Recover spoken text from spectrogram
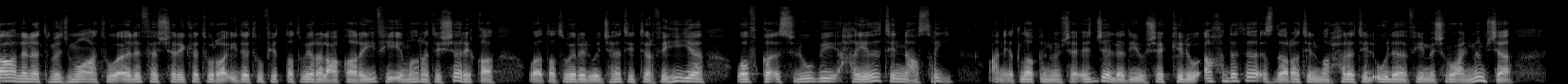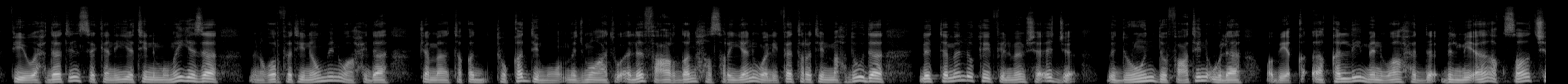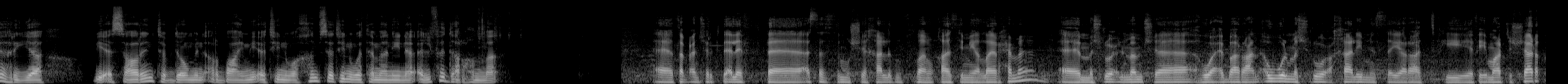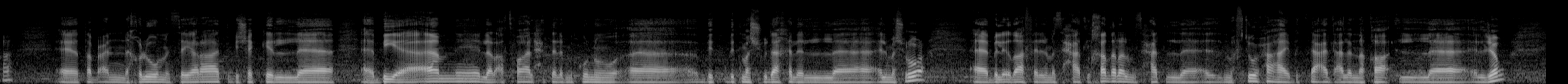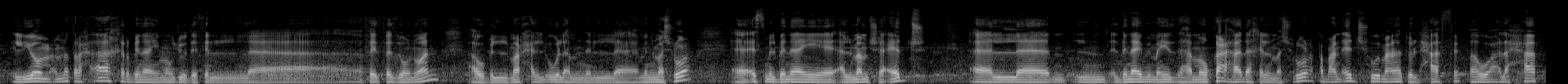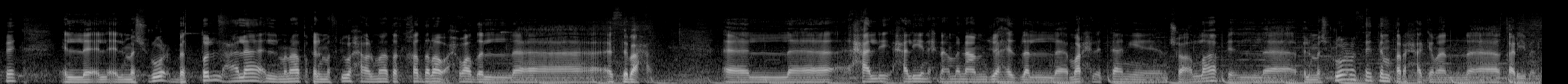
أعلنت مجموعة ألف الشركة الرائدة في التطوير العقاري في إمارة الشارقة وتطوير الوجهات الترفيهية وفق أسلوب حياة عصري. عن إطلاق الممشى الذي يشكل أحدث إصدارات المرحلة الأولى في مشروع الممشى في وحدات سكنية مميزة من غرفة نوم واحدة كما تقدم مجموعة ألف عرضا حصريا ولفترة محدودة للتملك في الممشى إج بدون دفعة أولى وبأقل من واحد بالمئة أقساط شهرية بأسعار تبدأ من 485 ألف درهم. طبعا شركة ألف آه، أسست الشيخ خالد بن سلطان القاسمي الله يرحمه. آه، مشروع الممشى هو عبارة عن أول مشروع خالي من السيارات في في إمارة الشارقة. طبعا خلوه من السيارات بشكل بيئة آمنة للأطفال حتى لما يكونوا بتمشوا داخل المشروع. بالإضافة للمساحات الخضراء المساحات المفتوحة. هاي بتساعد على نقاء الجو. اليوم عم نطرح آخر بناية موجودة في في الفازون 1 أو بالمرحلة الأولى من من المشروع. آه، اسم البناية الممشى ايدج البناية بيميزها موقعها داخل المشروع. طبعا ايدج هو معناته الحافة فهو على حافة المشروع بتطل على المناطق المفتوحة والمناطق الخضراء وأحواض السباحة. حالي حاليا إحنا عم نجهز للمرحلة الثانية إن شاء الله في في المشروع وسيتم طرحها كمان قريبا.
